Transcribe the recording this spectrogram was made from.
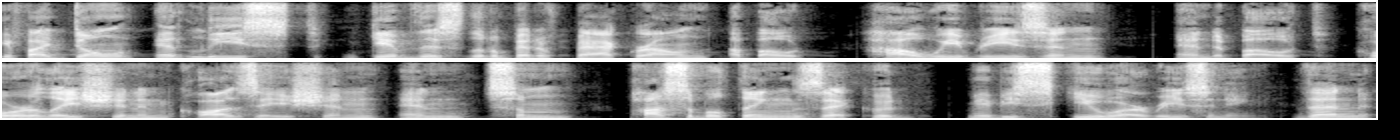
if I don't at least give this little bit of background about how we reason and about correlation and causation and some possible things that could maybe skew our reasoning, then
